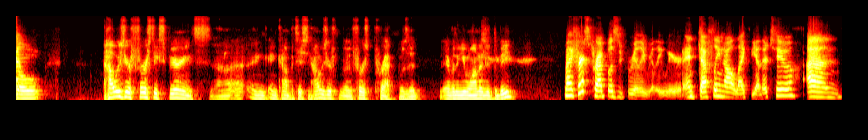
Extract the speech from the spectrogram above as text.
So, how was your first experience uh, in, in competition? How was your first prep? Was it everything you wanted it to be? my first prep was really really weird and definitely not like the other two. Um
